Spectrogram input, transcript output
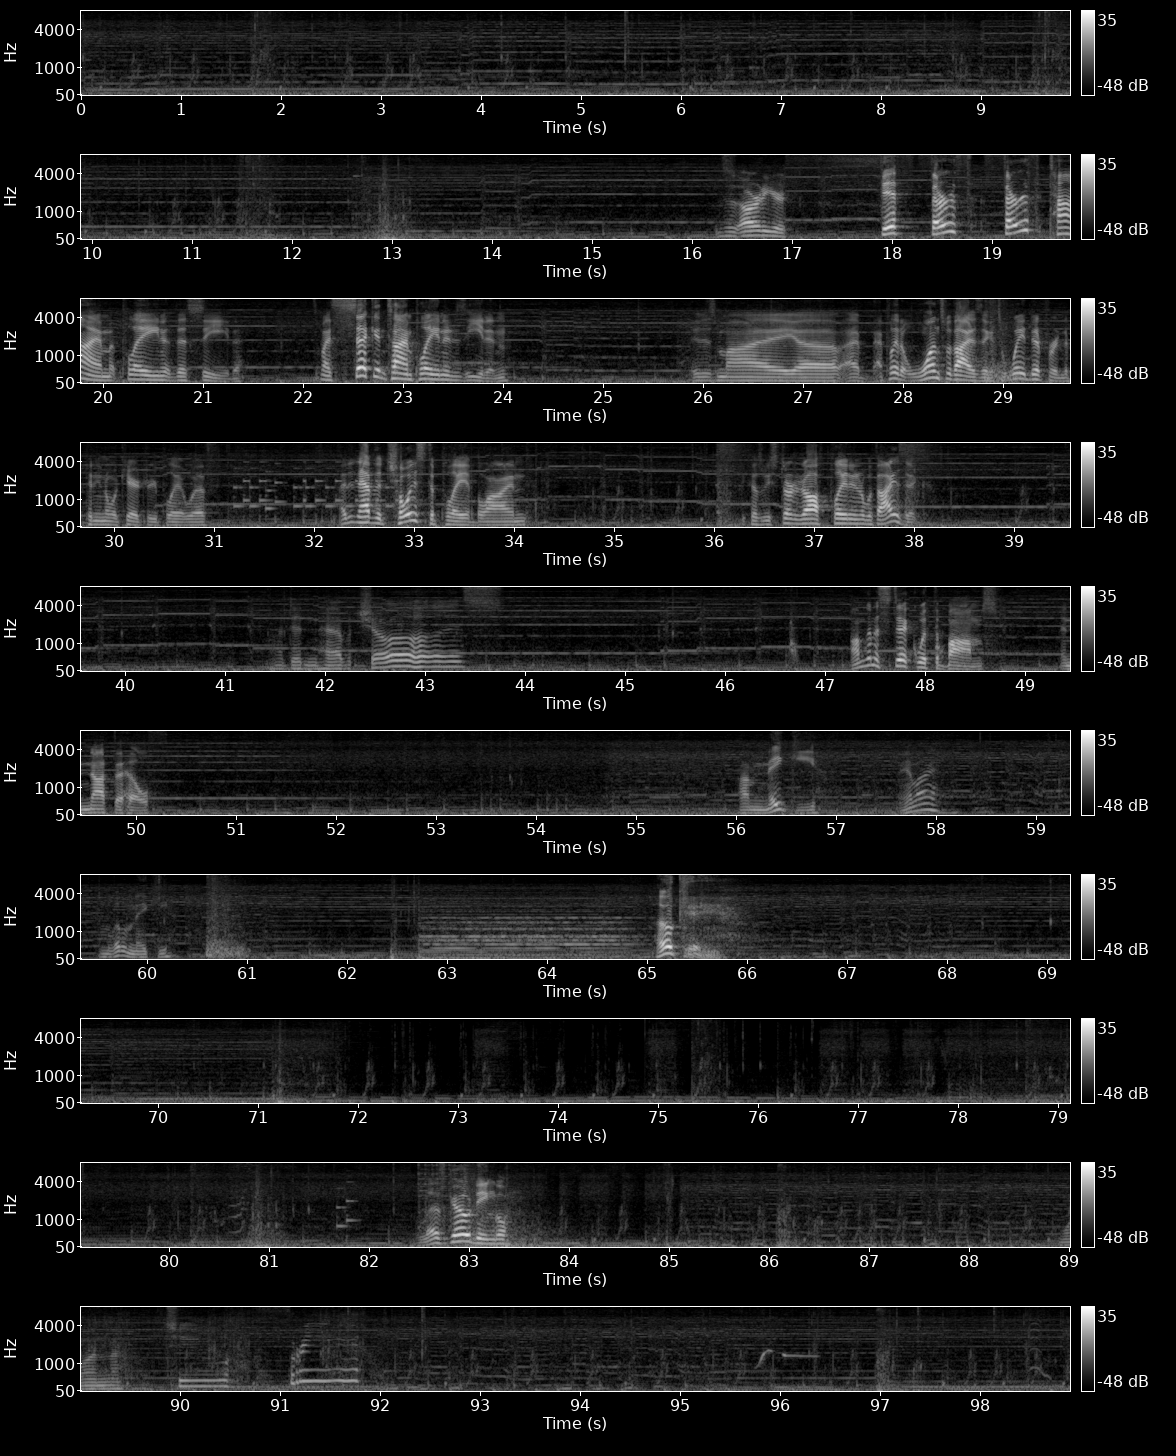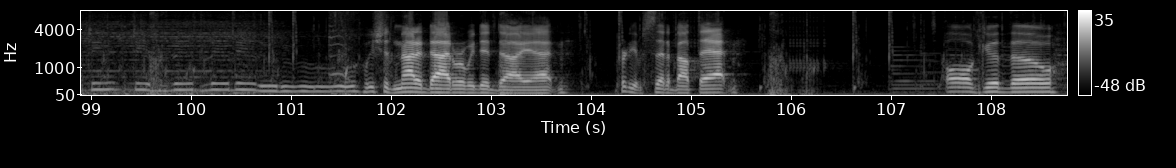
This is already your fifth, third, third time playing this seed. It's my second time playing it as Eden. It is my, uh, I, I played it once with Isaac. It's way different depending on what character you play it with. I didn't have the choice to play it blind. Because we started off playing it with Isaac. I didn't have a choice. I'm gonna stick with the bombs and not the health. I'm naked. Am I? I'm a little naked. Okay. Let's go, Dingle. One, two, three. We should not have died where we did die at. Pretty upset about that. It's all good though.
